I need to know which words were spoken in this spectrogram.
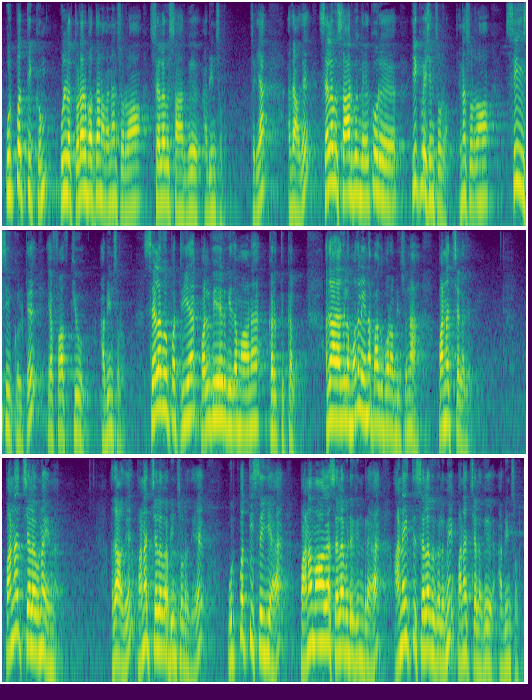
உற்பத்திக்கும் உள்ள தொடர்பை தான் நம்ம என்னன்னு சொல்கிறோம் செலவு சார்பு அப்படின்னு சொல்கிறோம் சரியா? அதாவது செலவு சார்புங்கிறதுக்கு ஒரு ஈக்குவேஷன் சொல்கிறோம் என்ன சொல்கிறோம் C is equal to F of Q அப்படின்னு சொல்கிறோம் செலவு பற்றிய பல்வேறு விதமான கருத்துக்கள். அதாவது அதில் முதல்ல என்ன பார்க்க போகிறோம் அப்படின்னு சொன்னால் பணச்செலவு. பணச்செலவுனா என்ன? அதாவது பணச்செலவு அப்படின்னு சொல்கிறது உற்பத்தி செய்ய பணமாக செலவிடுகின்ற அனைத்து செலவுகளுமே பணச்செலவு அப்படின்னு சொல்கிறோம்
